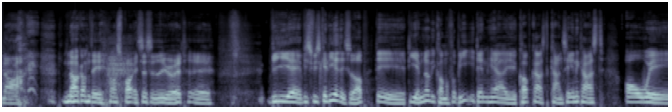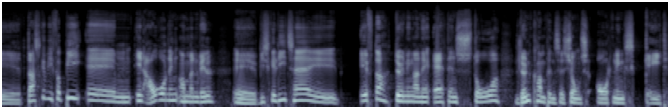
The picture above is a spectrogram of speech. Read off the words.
Nå, nok om det, og spøj til side i øvrigt. Øh, vi, øh, hvis vi skal lige have ridset op, det de emner, vi kommer forbi i den her øh, Copcast, karantænekast. Og øh, der skal vi forbi øh, en afrunding, om man vil. Øh, vi skal lige tage øh, efterdønningerne af den store lønkompensationsordningsgate,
